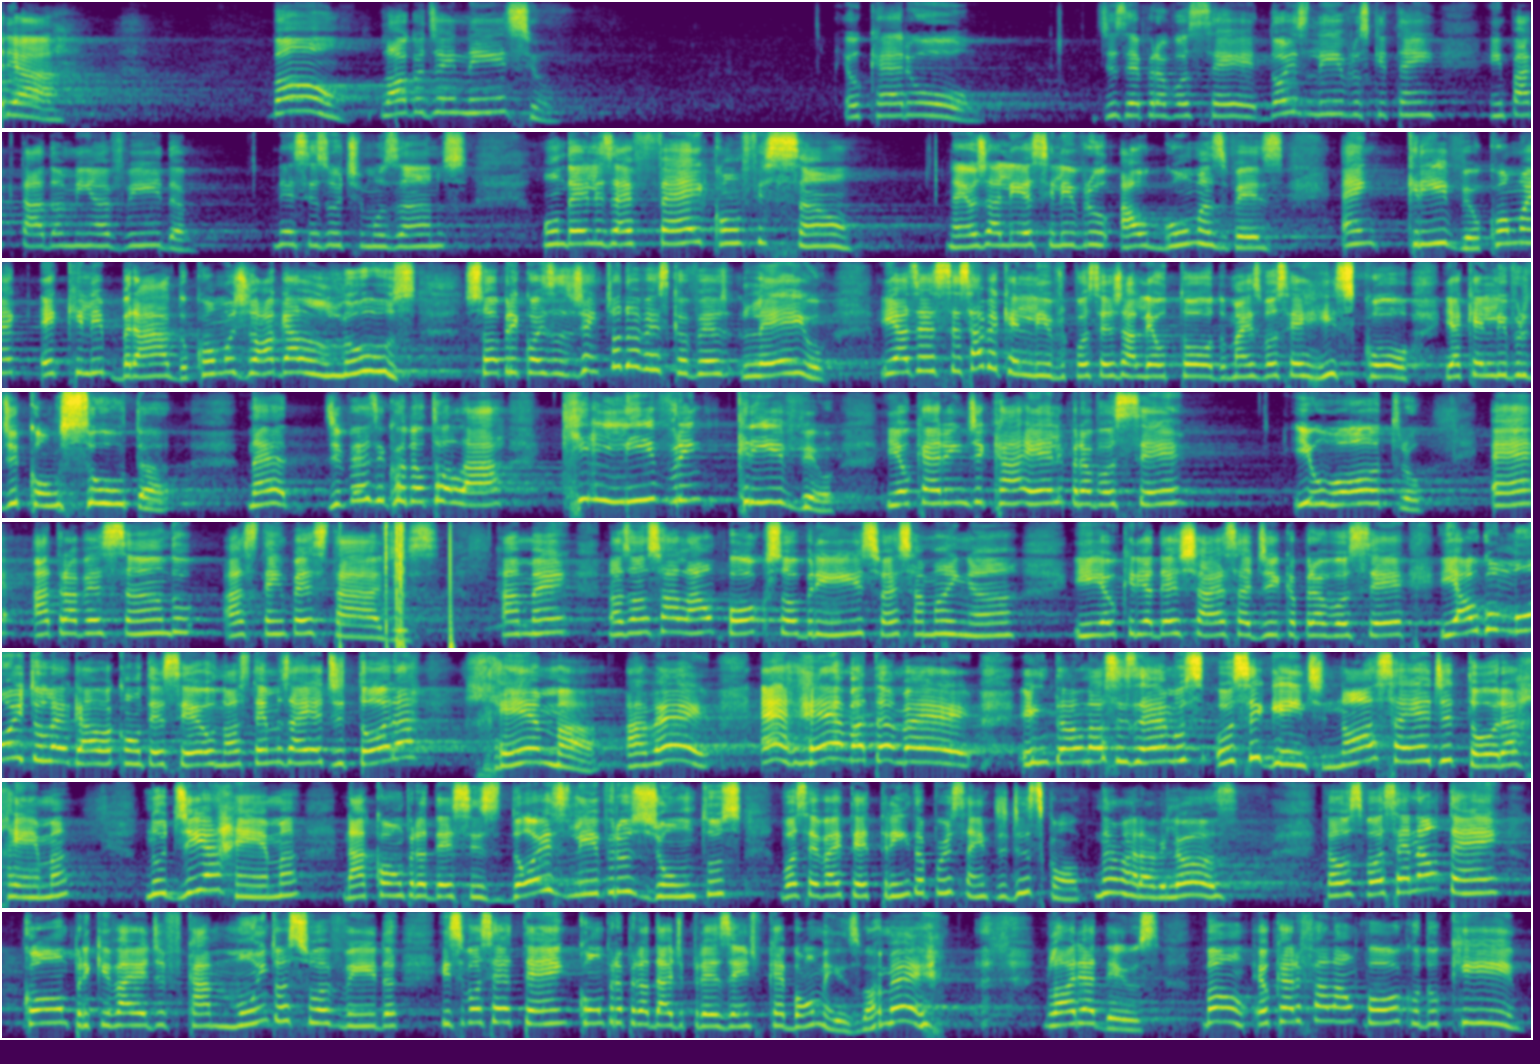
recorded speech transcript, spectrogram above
glória! Bom, logo de início, eu quero dizer para você dois livros que têm impactado a minha vida nesses últimos anos. Um deles é Fé e Confissão. Né, eu já li esse livro algumas vezes. É incrível como é equilibrado, como joga luz sobre coisas. Gente, toda vez que eu vejo, leio, e às vezes você sabe aquele livro que você já leu todo, mas você riscou, e aquele livro de consulta, né? De vez em quando eu tô lá, que livro incrível! E eu quero indicar ele para você. E o outro é Atravessando as Tempestades. Amém? Nós vamos falar um pouco sobre isso essa manhã. E eu queria deixar essa dica para você. E algo muito legal aconteceu. Nós temos a editora Rema. Amém? É Rema também. Então nós fizemos o seguinte: nossa editora Rema, no dia Rema, na compra desses dois livros juntos, você vai ter 30% de desconto. Não é maravilhoso? Então, se você não tem, compre que vai edificar muito a sua vida. E se você tem, compra para dar de presente, porque é bom mesmo. Amém? Glória a Deus. Bom, eu quero falar um pouco do que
